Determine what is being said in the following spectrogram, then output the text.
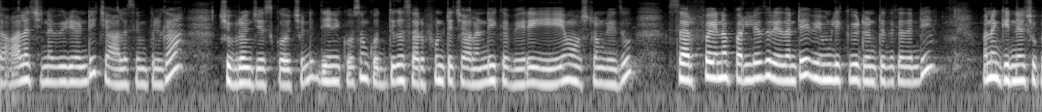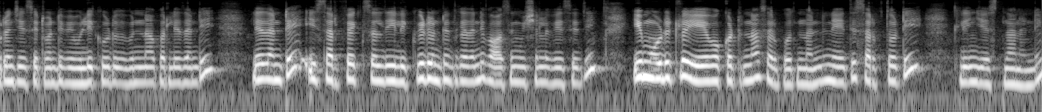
చాలా చిన్న వీడియో అండి. చాలా సింపుల్గా శుభ్రం చేసుకోవచ్చు అండి దీనికోసం కొద్దిగా సర్ఫ్ ఉంటే చాలండి. ఇక వేరే ఏం అవసరం లేదు. సర్ఫ్ అయినా పర్లేదు. లేదంటే విమ్ లిక్విడ్ ఉంటుంది కదండి. మనం గిన్నెలు శుభ్రం చేసేటువంటి విమ్ లిక్విడ్ ఉన్నా పర్లేదండి. లేదంటే ఈ సర్ఫ్ ఎక్సెల్ది లిక్విడ్ ఉంటుంది కదండి. వాషింగ్ మిషన్లో వేసేది. ఈ మూడిట్లో ఏ ఒక్కటి ఉన్నా సరిపోతుందండి. నేనైతే సర్ఫ్ తోటి క్లీన్ చేస్తున్నానండి.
